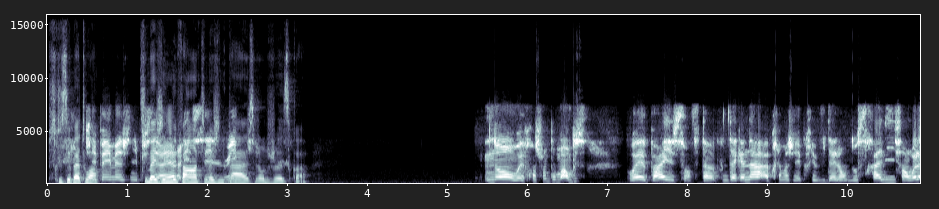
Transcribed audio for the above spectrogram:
Parce que c'est pas toi. J'ai pas imaginé plus derrière. Pas, t'imagines pas ce genre de choses, quoi. Non, ouais, franchement, pour moi, en plus, ouais, pareil, c'était à Punta Cana. Après, moi, j'avais prévu d'aller en Australie. Enfin, voilà,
